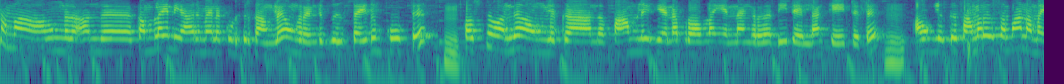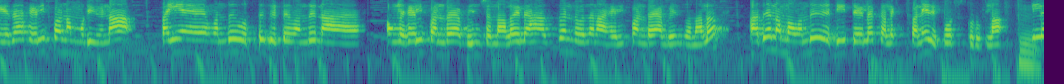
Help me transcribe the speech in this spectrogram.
நம்ம அவங்க அந்த கம்ப்ளைண்ட் யாரு மேல கொடுத்துருக்காங்களோ அவங்க ரெண்டு சைடும் கூப்பிட்டு. ஃபர்ஸ்ட் வந்து அவங்களுக்கு அந்த ஃபேமிலிக்கு என்ன ப்ராப்ளம் என்னங்கறத டீடைல் எல்லாம் கேட்டுட்டு அவங்களுக்கு சமரசமா நம்ம ஏதாவது ஹெல்ப் பண்ண முடியும்னா பையன் வந்து ஒத்துக்கிட்டு வந்து நான் அவங்களுக்கு ஹெல்ப் பண்றேன் அப்படின்னு சொன்னாலோ இல்ல ஹஸ்பண்ட் வந்து நான் ஹெல்ப் பண்றேன் அப்படின்னு சொன்னாலோ அதை நம்ம வந்து டீட்டெயிலா கலெக்ட் பண்ணி ரிப்போர்ட்ஸ் கொடுக்கலாம் இல்ல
